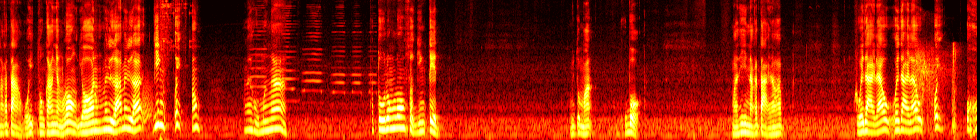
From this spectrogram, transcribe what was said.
นากาตะโอ้ยตรงกลางอย่างล่งโยนไม่เหลือไม่เหลือ ยิงเอ้ย เอ้าอะไรของมึงอะประตูโล่งๆเสือกยิงติด มิโตมะคุโบะมาที่นากาตะแล้วครับไว้ได้แล้วไว้ได้แล้ว โอ้ย โอ้โห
